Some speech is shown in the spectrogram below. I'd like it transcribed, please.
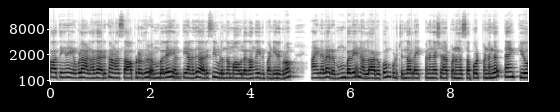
பார்த்தீங்கன்னா எவ்வளோ அழகாக இருக்குது ஆனால் சாப்பிட்றதுக்கு ரொம்பவே ஹெல்த்தியானது அரிசி உளுந்த மாவில் தாங்க இது பண்ணியிருக்கிறோம். அதனால் ரொம்பவே நல்லாயிருக்கும் பிடிச்சிருந்தா லைக் பண்ணுங்கள் ஷேர் பண்ணுங்கள் சப்போர்ட் பண்ணுங்கள் தேங்க்யூ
